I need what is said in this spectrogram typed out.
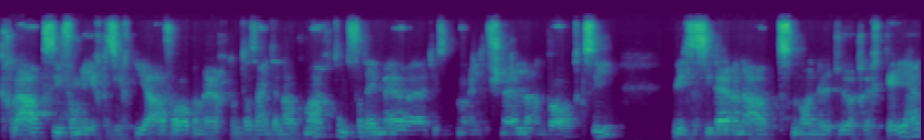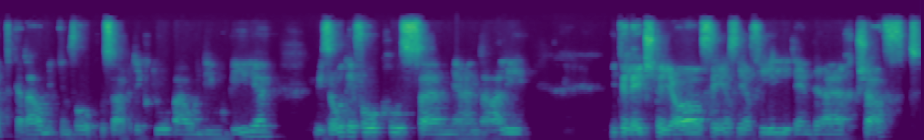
klar gewesen für mich, dass ich die anfragen möchte. Und das habe ich dann auch gemacht. Und von dem her, äh, die sind relativ schnell an Bord gewesen, weil es in dieser Art noch nicht wirklich gegeben hat, gerade auch mit dem Fokus Architekturbau und Immobilien. Wieso der Fokus? Äh, wir haben alle in den letzten Jahren sehr, sehr viel in diesem Bereich geschafft.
